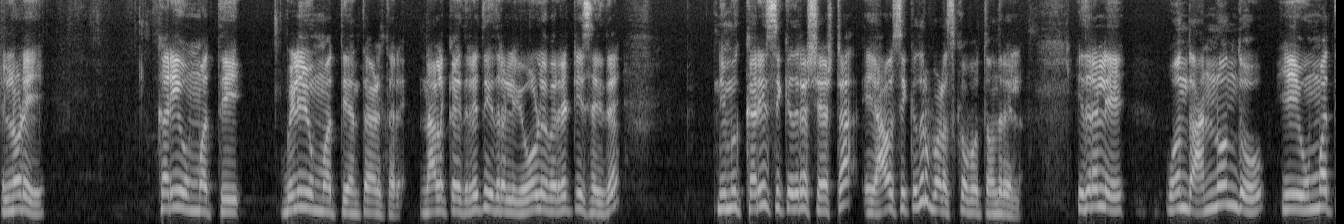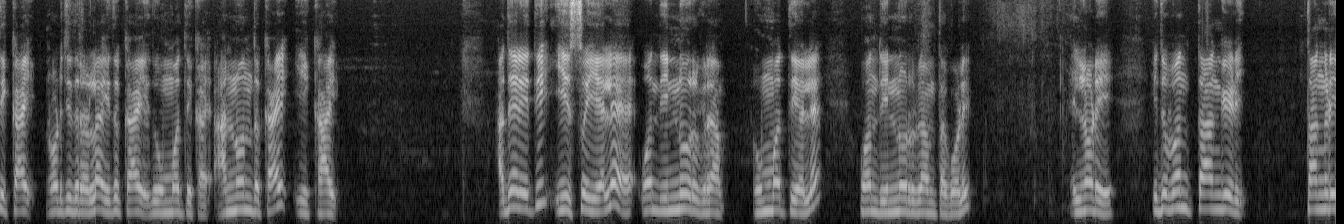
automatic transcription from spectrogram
ಇಲ್ಲಿ ನೋಡಿ, ಕರಿ ಉಮ್ಮತ್ತಿ, ಬಿಳಿ ಉಮ್ಮತ್ತಿ ಅಂತ ಹೇಳ್ತಾರೆ. ನಾಲ್ಕೈದು ರೀತಿ ಇದರಲ್ಲಿ ಏಳು ವೆರೈಟೀಸ್ ಇದೆ. ನಿಮಗೆ ಕರಿ ಸಿಕ್ಕಿದ್ರೆ ಶ್ರೇಷ್ಠ, ಯಾವ ಸಿಕ್ಕಿದ್ರೂ ಬಳಸ್ಕೋಬೋದು ತೊಂದರೆ ಇಲ್ಲ. ಇದರಲ್ಲಿ ಒಂದು ಹನ್ನೊಂದು ಈ ಉಮ್ಮತ್ತಿ ಕಾಯಿ ನೋಡ್ತಿದ್ರಲ್ಲ ಇದು ಕಾಯಿ, ಇದು ಉಮ್ಮತ್ತಿ ಕಾಯಿ. ಹನ್ನೊಂದು ಕಾಯಿ, ಈ ಕಾಯಿ. ಅದೇ ರೀತಿ ಈ ಸು ಎಲೆ ಒಂದು ಇನ್ನೂರು ಗ್ರಾಮ್ ಉಮ್ಮತ್ತಿ ಎಲೆ ಒಂದು ಇನ್ನೂರು ಗ್ರಾಮ್ ತಗೊಳ್ಳಿ. ಇಲ್ಲಿ ನೋಡಿ, ಇದು ಬಂದು ತಂಗಿಡಿ, ತಂಗಡಿ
